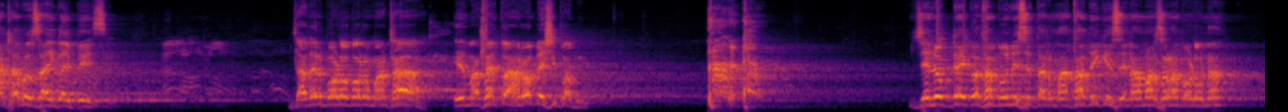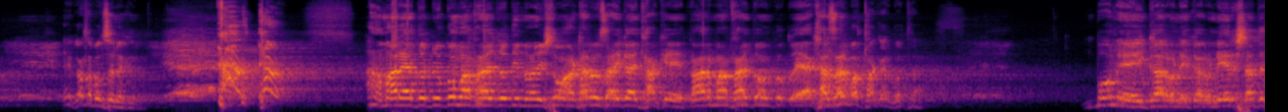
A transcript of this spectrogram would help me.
আঠারো জায়গায় পেয়েছি। যাদের বড় বড় মাথা এর মাথায় তো আরও বেশি পাবে। যে লোকটাই কথা বলেছে, তার মাথা দেখেছেন? আমার ছাড়া বড় না? এ কথা বলছে নাকি আমার এতটুকু মাথায় যদি নয়শো আঠারো জায়গায় থাকে, তার মাথায় তো অন্তত এক হাজার বার থাকার কথা। বলে এই কারণে, কারণ এর সাথে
